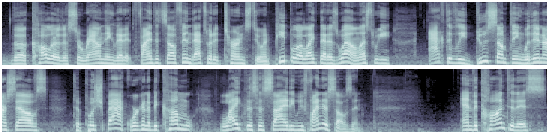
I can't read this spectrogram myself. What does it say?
the color, the surrounding that it finds itself in, that's what it turns to. And people are like that as well. Unless we actively do something within ourselves to push back, we're going to become like the society we find ourselves in. And the con to this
